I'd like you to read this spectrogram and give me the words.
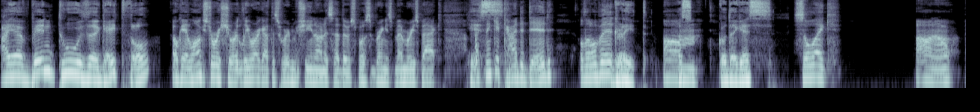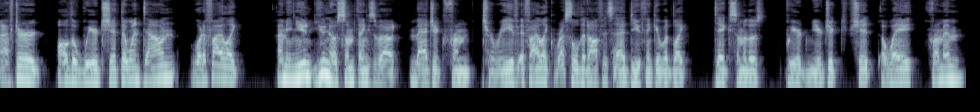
I have been to the gate though. Okay, long story short, Leroy got this weird machine on his head that was supposed to bring his memories back. I think it kind of did a little bit. Great. Um, Good, I guess. so like, I don't know. After all the weird shit that went down, what if I like? I mean, you you know some things about magic from Tarif. If I like wrestled it off his head, do you think it would like take some of those weird music shit away from him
